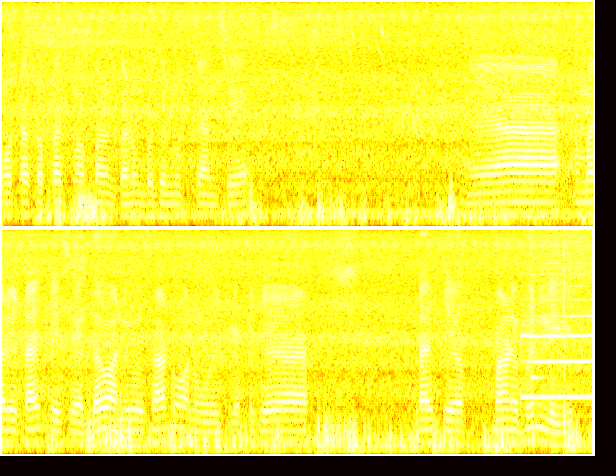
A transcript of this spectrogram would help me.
મોટા કપાસમાં પણ ઘણું બધું નુકસાન છે. આ અમારી ટાંકી છે દવાનું એવું છાંટવાનું હોય એટલે પછી ટાંકી પાણી ભરી લેવી.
